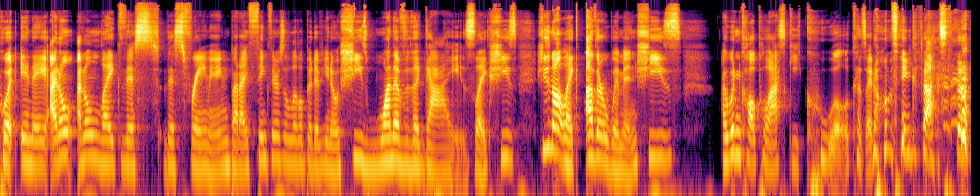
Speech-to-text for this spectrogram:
put in a I don't I don't like this this framing, but I think there's a little bit of, you know, she's one of the guys. Like she's she's not like other women. She's I wouldn't call Pulaski cool because I don't think that's the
